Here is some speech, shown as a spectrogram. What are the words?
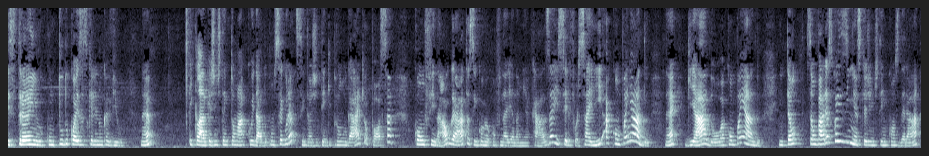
estranho, com tudo coisas que ele nunca viu, né? E claro que a gente tem que tomar cuidado com segurança, então a gente tem que ir para um lugar que eu possa confinar o gato, assim como eu confinaria na minha casa, e se ele for sair, acompanhado, né? Guiado ou acompanhado. Então, são várias coisinhas que a gente tem que considerar.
